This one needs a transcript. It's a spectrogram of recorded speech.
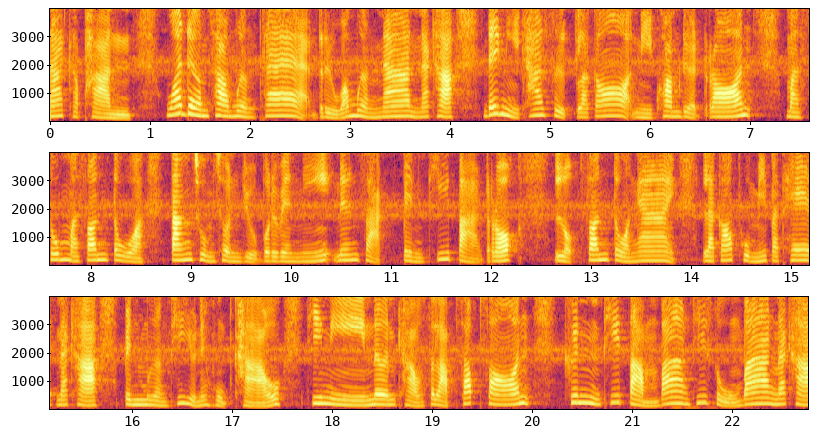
นาคพันธ์ว่าเดิมชาวเมืองแพร่หรือว่าเมืองน่านนะคะ ได้หนีข้าศึกแล้วก็หนีความเดือดร้อน มาซุ่มมาซ่อนตัว ตั้งชุมชนอยู่บริเวณนี้เนื่องจากเป็นที่ป่ารก หลบซ่อนตัวง่าย แล้วก็ภูมิประเทศนะคะเป็นเมืองที่อยู่ในหุบเขาที่มีเนินเขาสลับซับซ้อน ขึ้นที่ต่ำบ้างที่สูงบ้างนะคะ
